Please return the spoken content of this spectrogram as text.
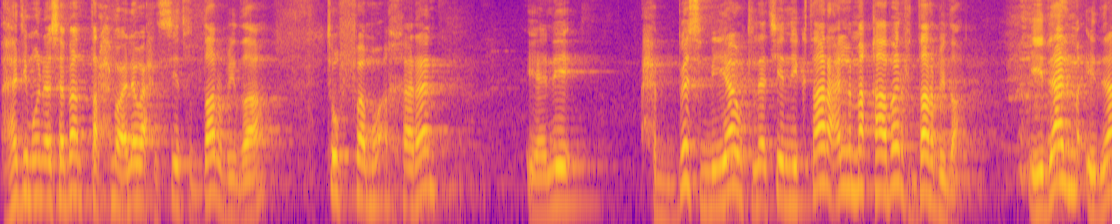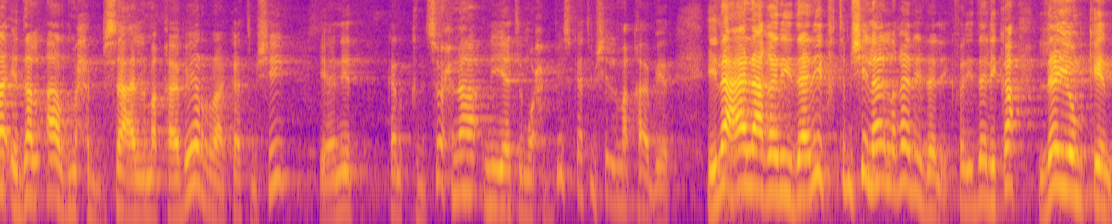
هذه مناسبة نطرحوا على واحد السيد في الدار البيضاء. توفى مؤخرا يعني حبس 130 هكتار على المقابر في الدار البيضاء. إذا الم... إذا إذا الأرض محبسة على المقابر راه كتمشي. يعني كنقدسوا حنا نيه المحبس كتمشي للمقابر. إلى على غير ذلك تمشي لها لغير ذلك. فلذلك لا يمكن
